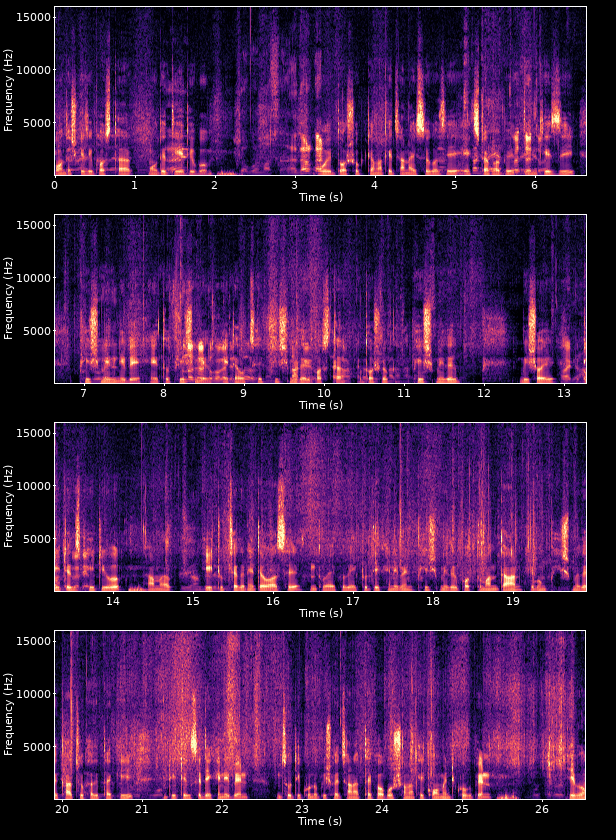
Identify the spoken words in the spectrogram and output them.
পঞ্চাশ কেজি বস্তার মধ্যে দিয়ে দেব। ওই দর্শকটি আমাকে জানাইছিল যে এক্সট্রাভাবে তিন কেজি ফিশ মিল নেবে। এই তো ফিশ মিল এটা হচ্ছে ফিশ মিলের বস্তা। দর্শক ফিশ মিলের বিষয়ে ডিটেলস ভিডিও আমার ইউটিউব চ্যানেলে দেওয়া আছে। দয়া করে একটু দেখে নেবেন ফিশ মিলের বর্তমান দান এবং ফিশ মিলের কার্যকারিতা কি ডিটেলসে দেখে নেবেন। যদি কোনো বিষয় জানার থাকে অবশ্যই আমাকে কমেন্ট করবেন। এবং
